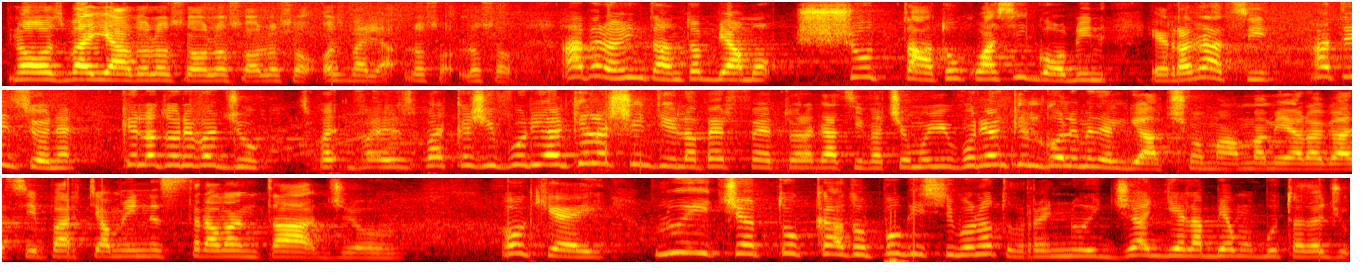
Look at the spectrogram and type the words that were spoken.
No, ho sbagliato, lo so, lo so, lo so, ho sbagliato, lo so, lo so. Ah, però intanto abbiamo shottato quasi i goblin. E ragazzi, attenzione, che la torre va giù. Sp spaccaci fuori anche la scintilla, perfetto ragazzi, facciamogli fuori anche il golem del ghiaccio. Mamma mia ragazzi, partiamo in stravantaggio. Ok, lui ci ha toccato pochissimo la torre e noi già gliel'abbiamo buttata giù.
